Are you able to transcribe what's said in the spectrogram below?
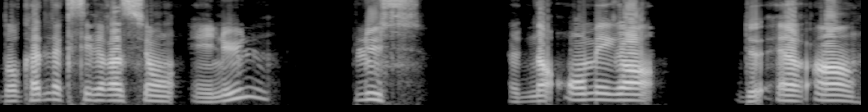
donc l'accélération est nulle plus oméga de R1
